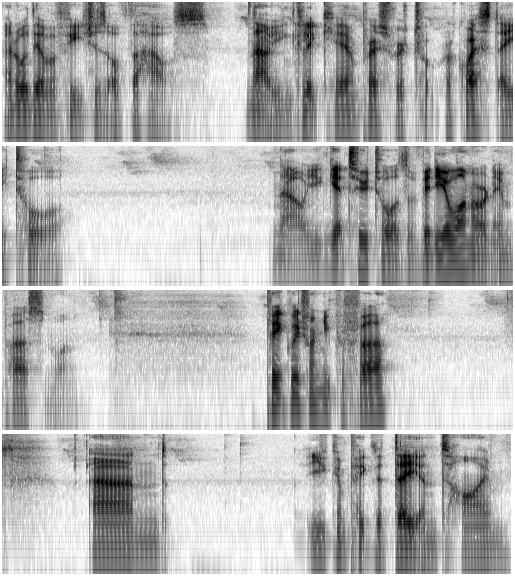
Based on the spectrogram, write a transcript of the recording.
and all the other features of the house. Now, you can click here and press request a tour. Now, you can get two tours, a video one or an in-person one. Pick which one you prefer. And you can pick the date and time.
